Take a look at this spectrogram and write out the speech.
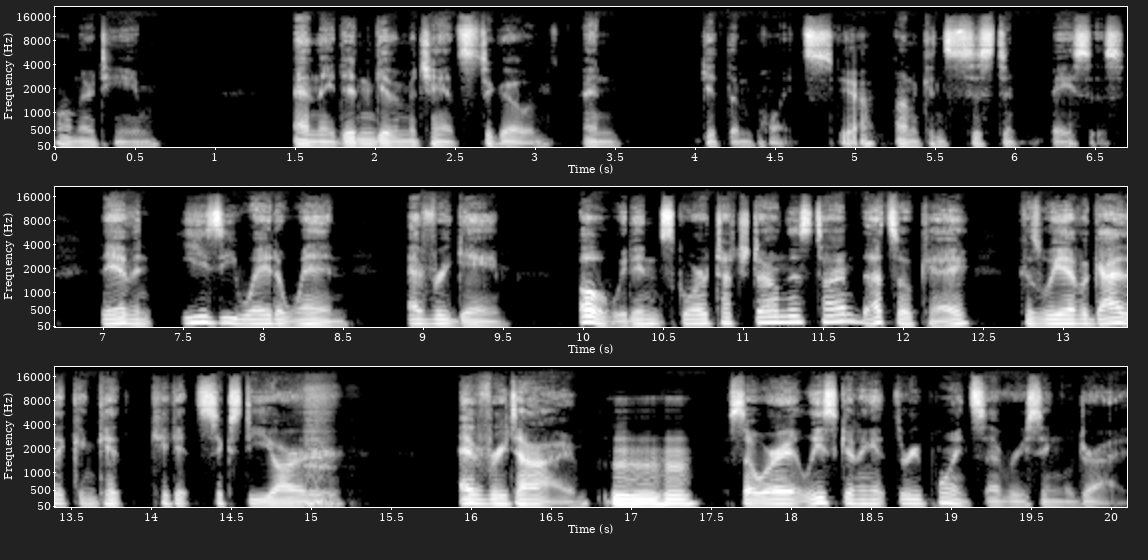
on their team, and they didn't give him a chance to go and, and get them points. Yeah. on a consistent basis. They have an easy way to win every game. Oh, we didn't score a touchdown this time. That's okay because we have a guy that can kick, kick it sixty yarder every time. Mm-hmm. So we're at least going to get three points every single drive.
